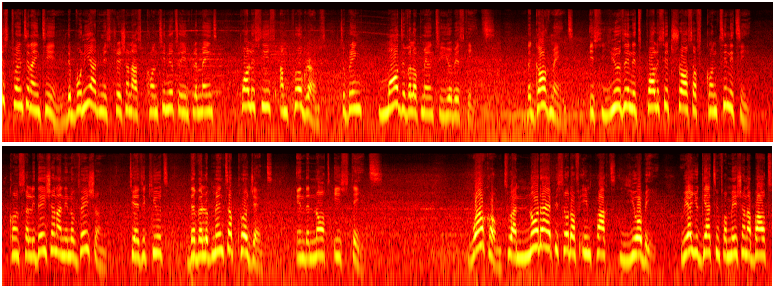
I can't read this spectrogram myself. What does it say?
Since 2019, the Buni administration has continued to implement policies and programs to bring more development to Yobe State. The government is using its policy thrust of continuity, consolidation and innovation to execute developmental projects in the Northeast states. Welcome to another episode of Impact Yobe, where you get information about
